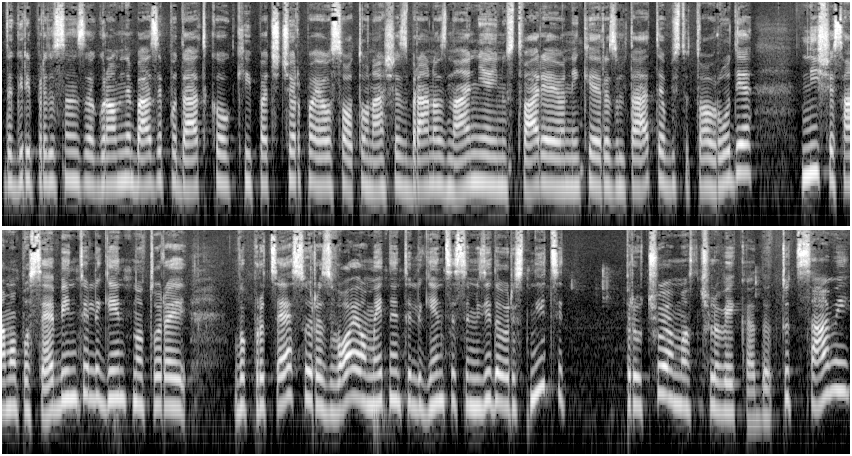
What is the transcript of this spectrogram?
da gre predvsem za ogromne baze podatkov, ki pač črpajo vso to naše zbrano znanje in ustvarjajo neke rezultate, v bistvu to orodje ni še samo po sebi inteligentno. Torej, v procesu razvoja umetne inteligence se mi zdi, da v resnici preučujemo človeka, da tudi sami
